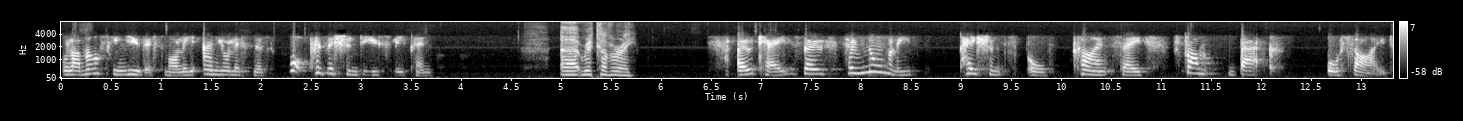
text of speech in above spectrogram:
well, I'm asking you this, Mollie, and your listeners. What position do you sleep in? Uh, recovery. Okay, so so normally patients or clients say front, back, or side.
